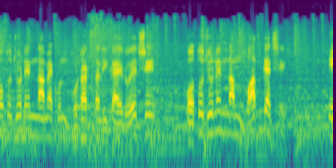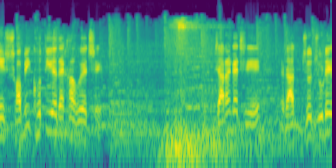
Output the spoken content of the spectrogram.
কতজনের নাম এখন ভোটার তালিকায় রয়েছে, কতজনের নাম বাদ গেছে, এ সবই খতিয়ে দেখা হয়েছে। জানা গেছে, রাজ্য জুড়ে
